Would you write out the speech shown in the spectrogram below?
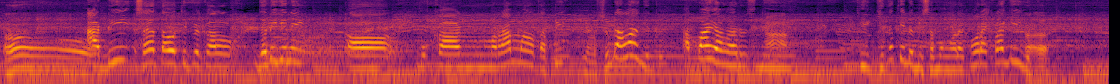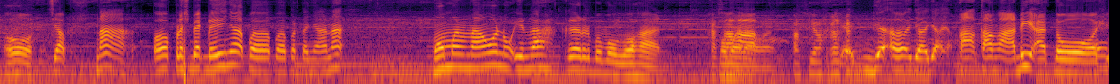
Oh. Adi saya tahu tipikal jadi gini eh, bukan meramal tapi ya sudahlah gitu apa yang harus di Ah. ti- kita tidak bisa mengorek-orek lagi gitu Heeh. Oh, siap. Nah, oh, flashback deui nya pe, pe, pertanyaanna momen naon nu indah keur bobogohan? Kasaha kasih lah Ya, ja, eh, ja, ja, Ka- Kang Adi atau oh, si,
